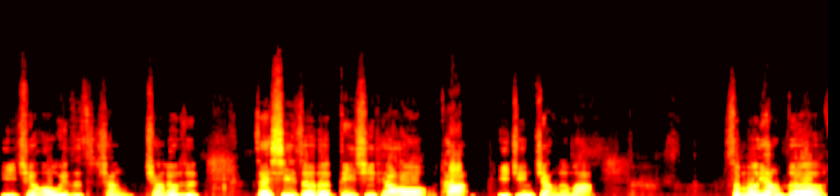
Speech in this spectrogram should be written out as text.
以前哦，我一直强强调就是。在细则的第七条哦，他已经讲了嘛，什么样的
